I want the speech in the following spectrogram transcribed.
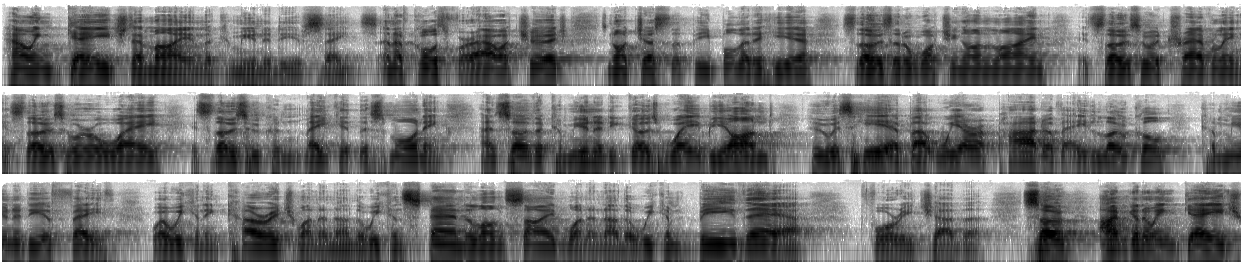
How engaged am I in the community of saints? And of course, for our church, it's not just the people that are here, it's those that are watching online, it's those who are traveling, it's those who are away, it's those who couldn't make it this morning. And so the community goes way beyond who is here, but we are a part of a local community of faith where we can encourage one another, we can stand alongside one another, we can be there for each other. So I'm going to engage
